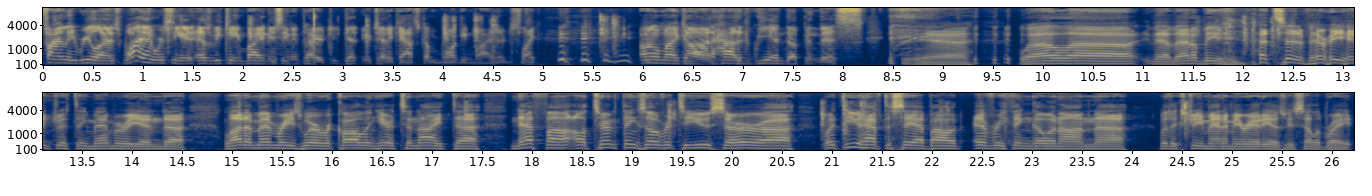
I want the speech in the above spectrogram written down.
finally realized why they were seeing it as we came by and they see an entire Utena cast come walking by. They're just like, oh my god, how did we end up in this? yeah. Well, uh, yeah, that'll be that's a very interesting memory and uh, a lot of memories we're recalling here tonight. Uh, Neff, uh, I'll turn things over to you, sir. Uh, what do you have to say about everything going on uh, with Extreme Anime Radio as we celebrate?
